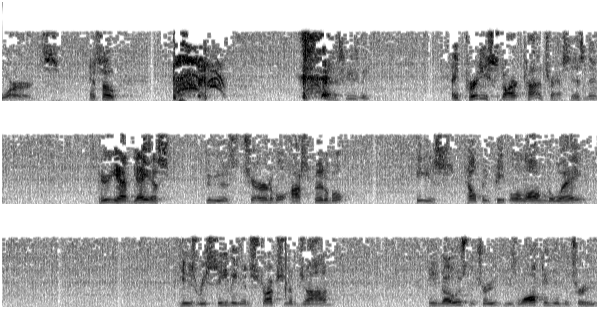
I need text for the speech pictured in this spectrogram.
words. And so, excuse me, a pretty stark contrast, isn't it? Here you have Gaius, who is charitable, hospitable. He's helping people along the way. He's receiving instruction of John. He knows the truth. He's walking in the truth.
